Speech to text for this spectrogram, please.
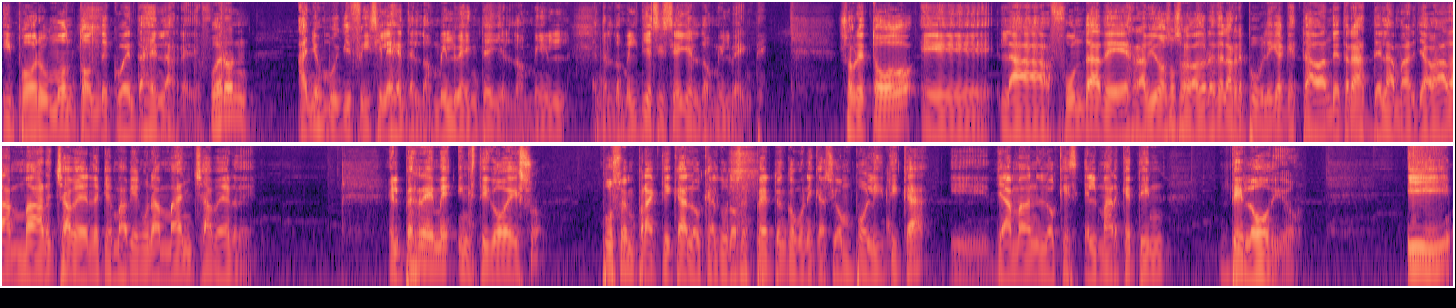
y por un montón de cuentas en las redes. Fueron años muy difíciles entre el 2020 y el 2000, entre el 2016 y el 2020. Sobre todo eh, la funda de rabiosos salvadores de la República que estaban detrás de la mal llamada Marcha Verde, que es más bien una mancha verde. El PRM instigó eso, puso en práctica lo que algunos expertos en comunicación política y llaman lo que es el marketing del odio. Y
